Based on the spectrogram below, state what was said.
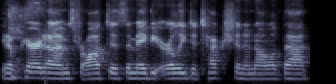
you know paradigms for autism, maybe early detection and all of that.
